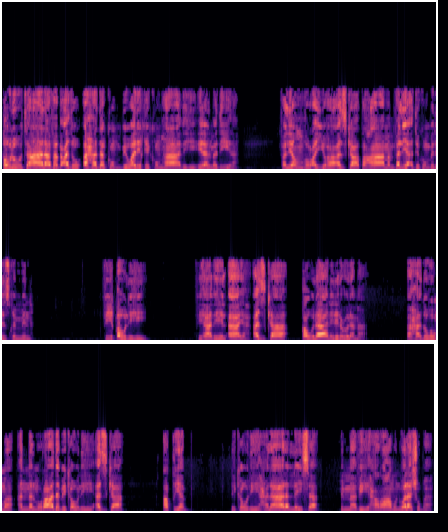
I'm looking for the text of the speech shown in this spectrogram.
قوله تعالى فابعثوا أحدكم بورقكم هذه إلى المدينة فلينظر أيها أزكى طعاما فليأتكم برزق منه في قوله في هذه الآية أزكى قولان للعلماء. أحدهما أن المراد بكونه أزكى أطيب لكونه حلالا ليس مما فيه حرام ولا شبهة.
